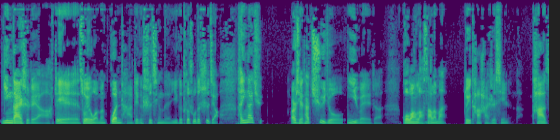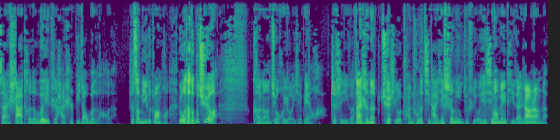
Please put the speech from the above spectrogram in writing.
应该是这样啊。这也作为我们观察这个事情的一个特殊的视角，他应该去，而且他去就意味着国王老萨勒曼对他还是信任的，他在沙特的位置还是比较稳牢的。是这么一个状况，如果他都不去了，可能就会有一些变化，这是一个。但是呢，确实又传出了其他一些声音，就是有一些西方媒体在嚷嚷着，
